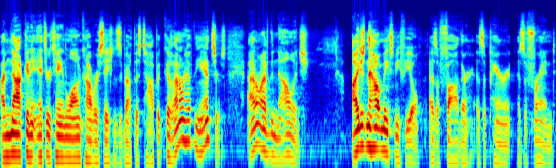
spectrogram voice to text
I'm not going to entertain long conversations about this topic because I don't have the answers. I don't have the knowledge. I just know how it makes me feel as a father, as a parent, as a friend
